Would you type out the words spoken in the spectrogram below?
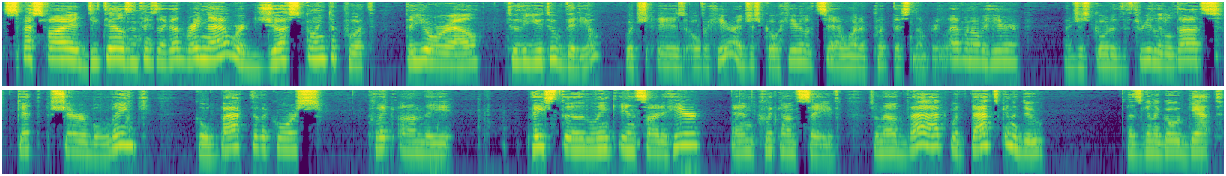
specify details and things like that. Right now we're just going to put the URL to the YouTube video which is over here. I just go here. Let's say I want to put this number 11 over here. I just go to the three little dots get shareable link go back to the course click on the paste the link inside of here and click on save. So now that what that's going to do is going to go get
